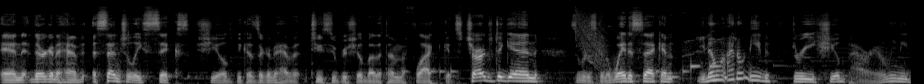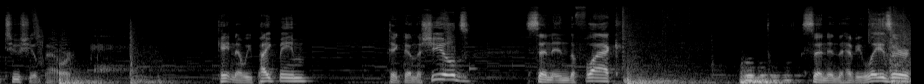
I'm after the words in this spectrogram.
And they're going to have essentially six shields because they're going to have two super shield by the time the flak gets charged again. So we're just going to wait a second. You know, I don't need three shield power. I only need two shield power. Okay, now we pike beam take down the shields, send in the flak, send in the heavy laser.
